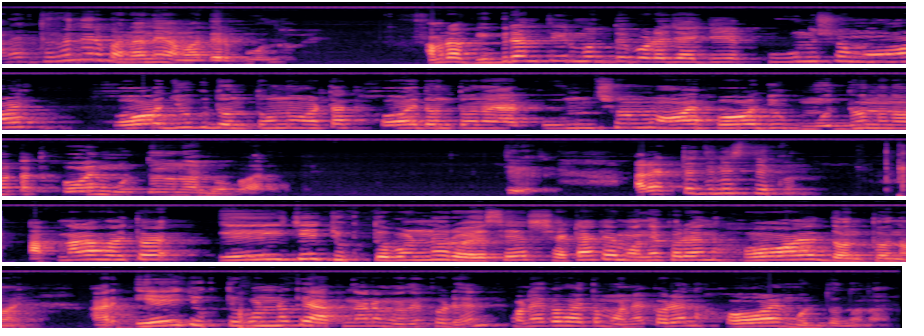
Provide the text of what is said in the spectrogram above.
আরেক ধরনের বানানে আমাদের ভুল হয়। আমরা বিভ্রান্তির মধ্যে পড়ে যাই যে কোন সময় হ যুগ দন্তন অর্থাৎ হয় দন্তন আর কোন সময় হ যুগ মূর্ধন্য অর্থাৎ হয় মূর্ধন্য ব্যবহার হবে। ঠিক আছে। আর একটা জিনিস দেখুন, আপনারা হয়তো এই যে যুক্তবর্ণ রয়েছে সেটাকে মনে করেন হয় দন্ত নয়, আর এই যুক্তবর্ণকে আপনারা মনে করেন, অনেকে হয়তো মনে করেন হয় মূর্ধন্য নয়,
